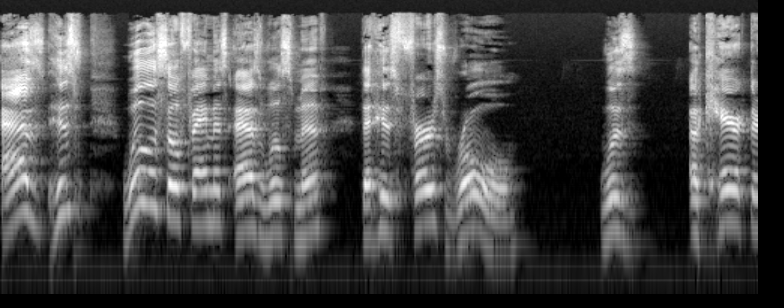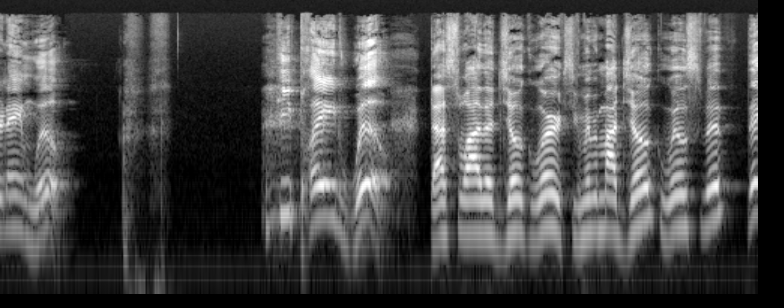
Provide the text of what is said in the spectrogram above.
as his Will is so famous as Will Smith that his first role was a character named Will. he played Will. That's why the joke works. You remember my joke, Will Smith? They-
